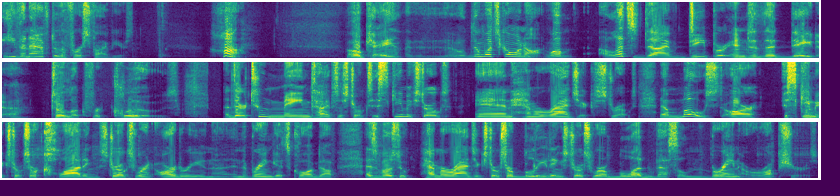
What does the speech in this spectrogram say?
even after the first five years. Huh. OK, then what's going on? Well, let's dive deeper into the data to look for clues. There are two main types of strokes, ischemic strokes and hemorrhagic strokes. Now, most are ischemic strokes, or clotting strokes, where an artery in the, in the brain gets clogged off, as opposed to hemorrhagic strokes, or bleeding strokes, where a blood vessel in the brain ruptures.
